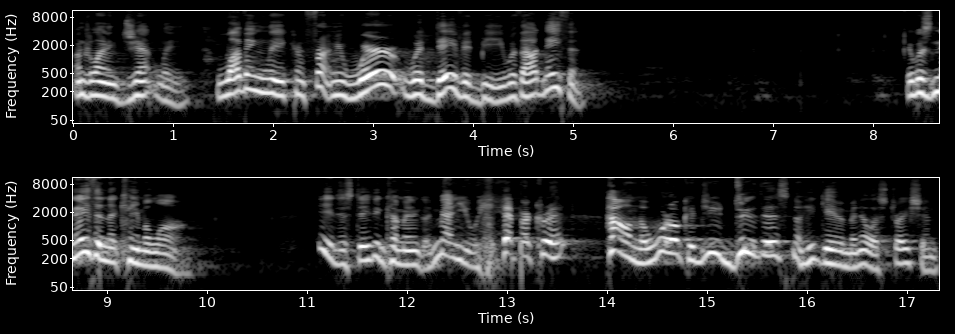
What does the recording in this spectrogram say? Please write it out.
Underlining gently lovingly confront. I mean, where would David be without Nathan? It was Nathan that came along. He just he didn't come in and go, Man, you hypocrite. How in the world could you do this? No, he gave him an illustration,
